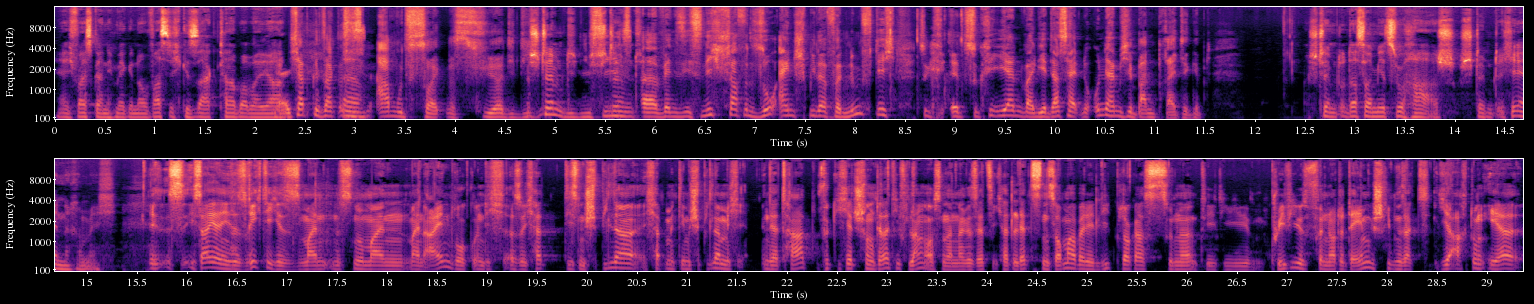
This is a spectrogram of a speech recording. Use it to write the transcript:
Ja, ich weiß gar nicht mehr genau, was ich gesagt habe, aber ja. ja ich habe gesagt, es äh, ist ein Armutszeugnis für die, die, stimmt, die DCs, stimmt. Äh, wenn sie es nicht schaffen, so einen Spieler vernünftig zu, äh, zu kreieren, weil dir das halt eine unheimliche Bandbreite gibt. Stimmt, und das war mir zu harsch. Stimmt, ich erinnere mich. Ich, sage ja nicht, dass es richtig ist. Es ist, mein, ist nur mein, mein Eindruck. Und ich, also ich hatte diesen Spieler, ich habe mit dem Spieler mich in der Tat wirklich jetzt schon relativ lang auseinandergesetzt. Ich hatte letzten Sommer bei den Leadbloggers zu einer, die, die Preview für Notre Dame geschrieben und gesagt, hier Achtung, er,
